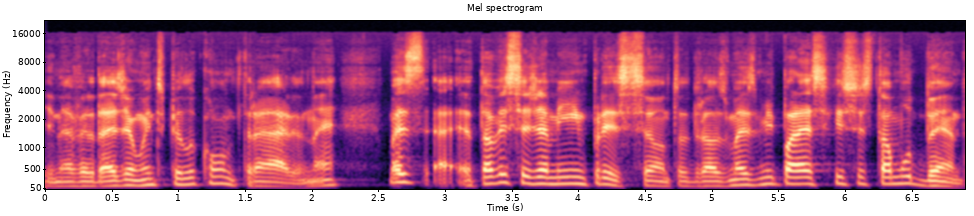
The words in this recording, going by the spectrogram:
E na verdade é muito pelo contrário, né? Mas é, talvez seja a minha impressão, Todros, mas me parece que isso está mudando.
